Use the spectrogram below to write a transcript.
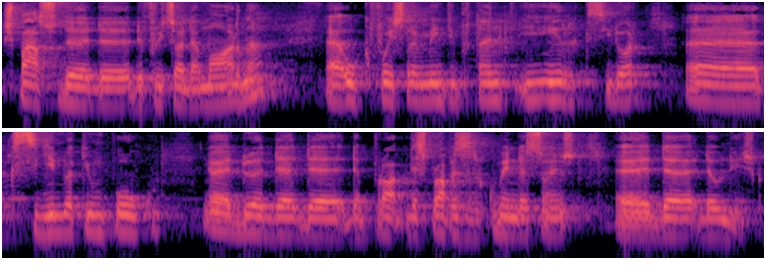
espaços de, de, de fruição da morna, o que foi extremamente importante e enriquecedor, seguindo aqui um pouco eh, de, de, de, das próprias recomendações eh, da, da, Unesco.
